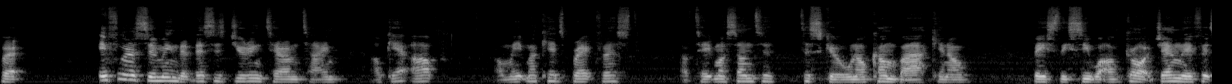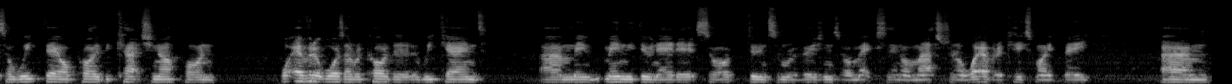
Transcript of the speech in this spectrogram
But if we're assuming that this is during term time, I'll get up, I'll make my kids breakfast, I'll take my son to, to school, and I'll come back and I'll basically see what I've got. Generally, if it's a weekday, I'll probably be catching up on whatever it was I recorded at the weekend, um, mainly doing edits or doing some revisions or mixing or mastering or whatever the case might be. Um,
